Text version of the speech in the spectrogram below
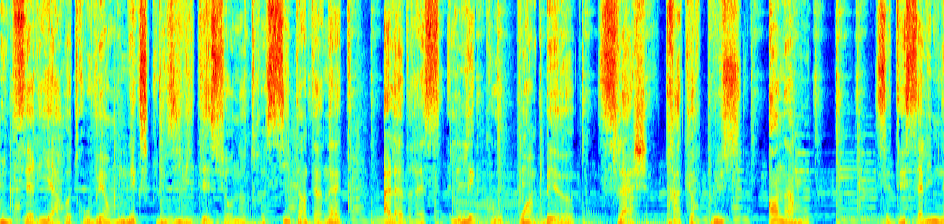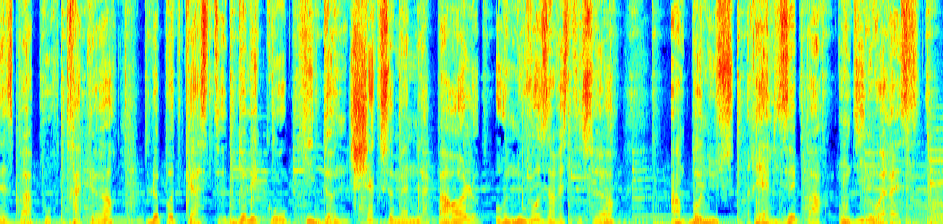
Une série à retrouver en exclusivité sur notre site internet à l'adresse leco.be slash trackerplus en un mot. C'était Salim Nesba pour Tracker, le podcast de l'écho qui donne chaque semaine la parole aux nouveaux investisseurs, un bonus réalisé par Ondine ORS.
